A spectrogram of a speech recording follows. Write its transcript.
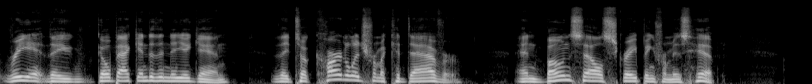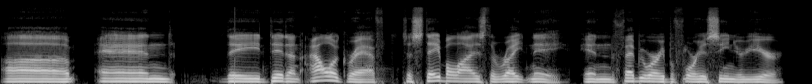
re they go back into the knee again. They took cartilage from a cadaver and bone cell scraping from his hip, uh, and they did an allograft to stabilize the right knee in February before his senior year.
